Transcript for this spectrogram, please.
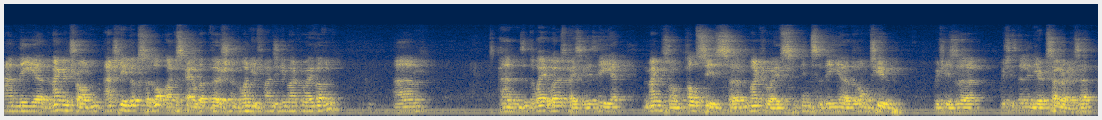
And the, the magnetron actually looks a lot like a scaled up version of the one you'd find in your microwave oven. Um, and the way it works basically is the the magnetron pulses uh, microwaves into the, uh, the long tube, which is, uh, which is the linear accelerator.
